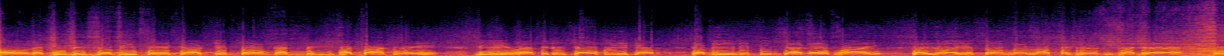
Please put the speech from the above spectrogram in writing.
เอาละที่หนึ่งก็มีแจกจากเอฟตองกันหนึ่งพันบาทด้วย นี่ละไปดูเจ้าบีดครับ ถ้ามีลิปปินจากแอร์พายใส่ร้อยเอฟตองแล้วรับไปเพิ่มอีกพันห้าโอ้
